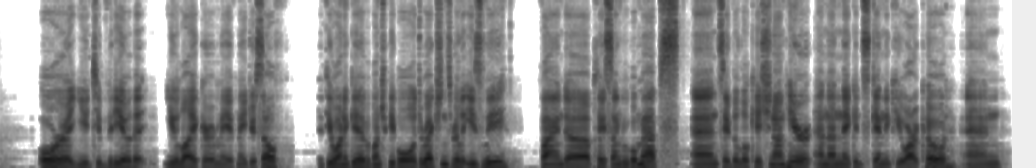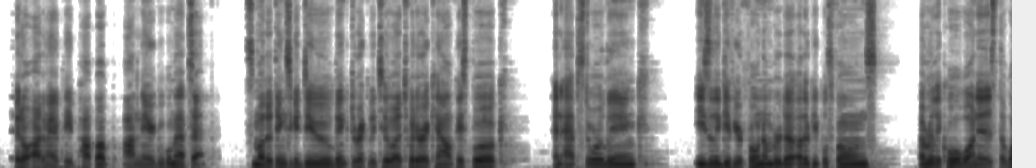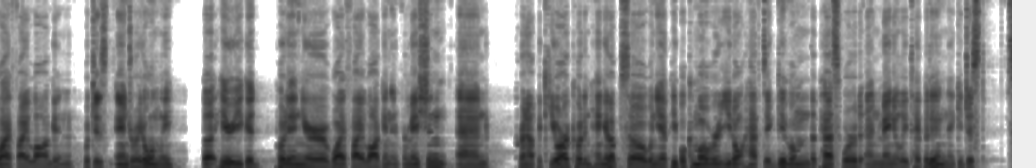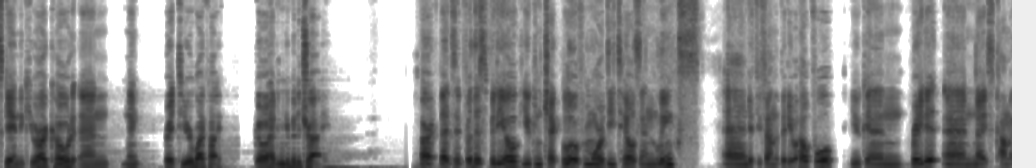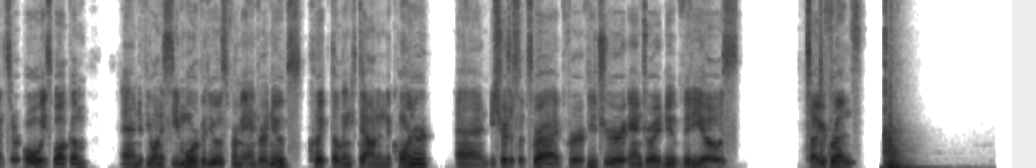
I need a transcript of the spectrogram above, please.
or a YouTube video that you like or may have made yourself. If you want to give a bunch of people directions really easily, find a place on Google Maps and save the location on here, and then they can scan the QR code and it'll automatically pop up on their Google Maps app. Some other things you could do, link directly to a Twitter account, Facebook, an App Store link, easily give your phone number to other people's phones. A really cool one is the Wi-Fi login, which is Android only. But here you could put in your Wi-Fi login information and print out the QR code and hang it up so when you have people come over you don't have to give them the password and manually type it in. They could just scan the QR code and link right to your Wi-Fi. Go ahead and give it a try. Alright, that's it for this video. You can check below for more details and links. And if you found the video helpful, you can rate it, and nice comments are always welcome. And if you want to see more videos from Android Noobz, click the link down in the corner, and be sure to subscribe for future Android Noob videos. Tell your friends!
